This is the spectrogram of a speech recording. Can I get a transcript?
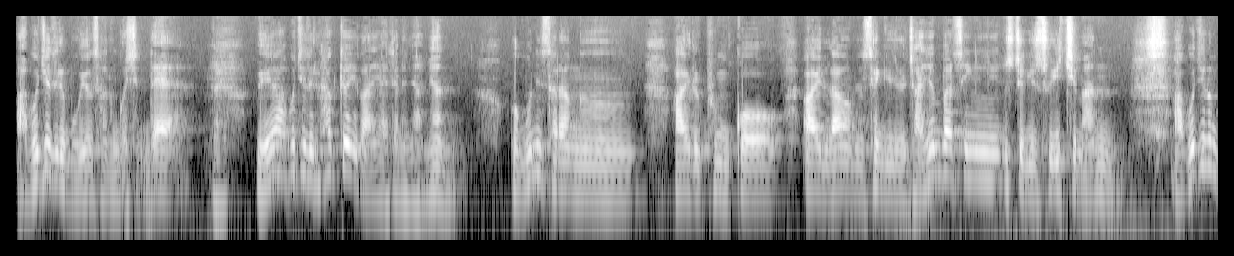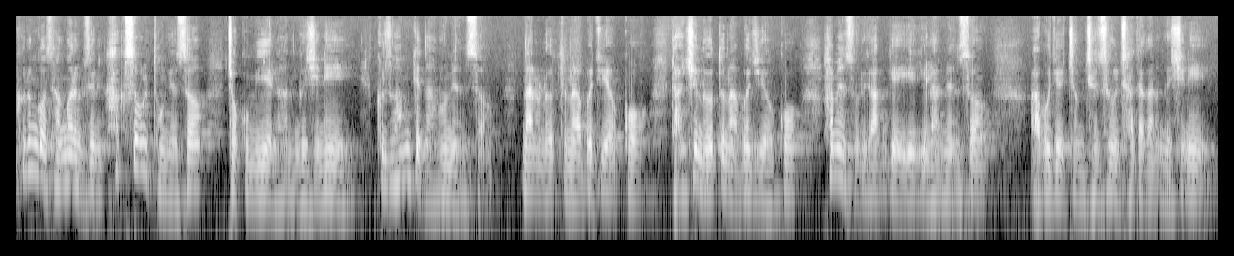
아버지들이 모여 사는 것인데 네. 왜 아버지들이 학교에 가야 되느냐면 어머니 사랑은 아이를 품고 아이를 낳으면 생기는 자연 발생적일 수 있지만 아버지는 그런 거 상관없으니 학습을 통해서 조금 이해를 하는 것이니 그래서 함께 나누면서 나는 어떤 아버지였고 당신은 어떤 아버지였고 하면서 우리가 함께 얘기를 하면서 아버지의 정체성을 찾아가는 것이니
